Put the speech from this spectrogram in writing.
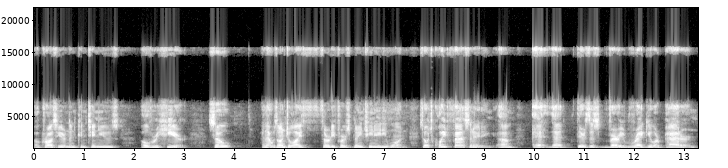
across here and then continues over here. So, and that was on July 31st, 1981. So it's quite fascinating um, eh, that there's this very regular pattern.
